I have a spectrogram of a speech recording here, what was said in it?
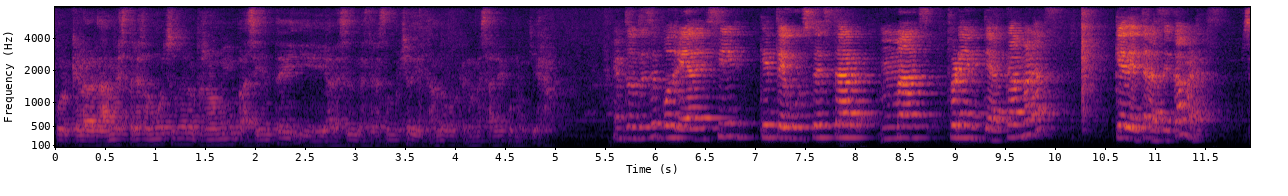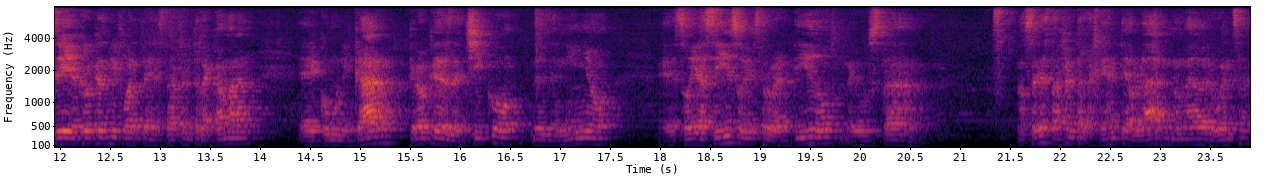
porque la verdad me estreso mucho, soy una persona muy impaciente y a veces me estreso mucho editando porque no me sale como quiero. Entonces se podría decir que te gusta estar más frente a cámaras que detrás de cámaras. Sí, yo creo que es muy fuerte estar frente a la cámara, eh, comunicar. Creo que desde chico, desde niño, eh, soy así, soy extrovertido, me gusta, no sé, estar frente a la gente, hablar, no me da vergüenza.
